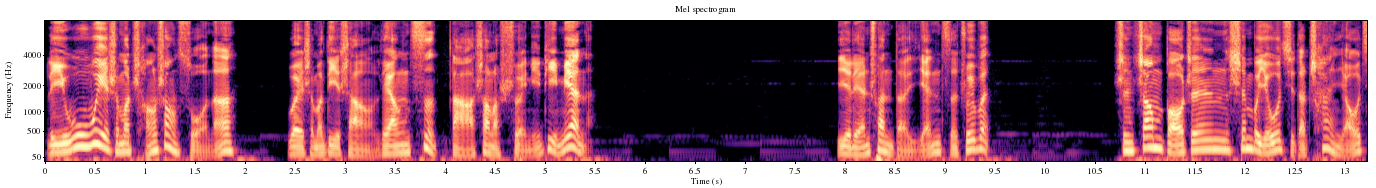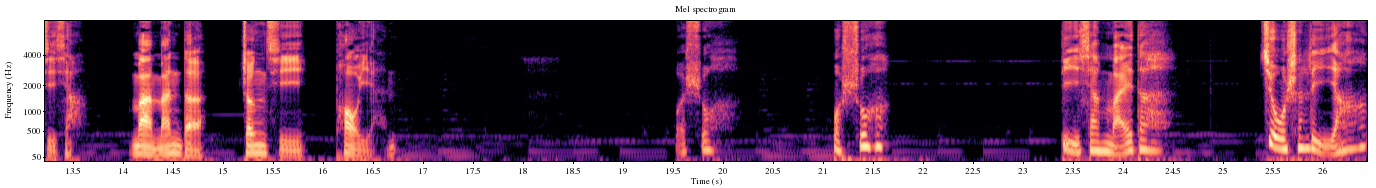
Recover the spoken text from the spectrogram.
里屋为什么常上锁呢？为什么地上两次打上了水泥地面呢？一连串的言辞追问，使张宝珍身不由己的颤摇几下，慢慢的睁起泡眼。我说：“我说，地下埋的，就是李阳。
